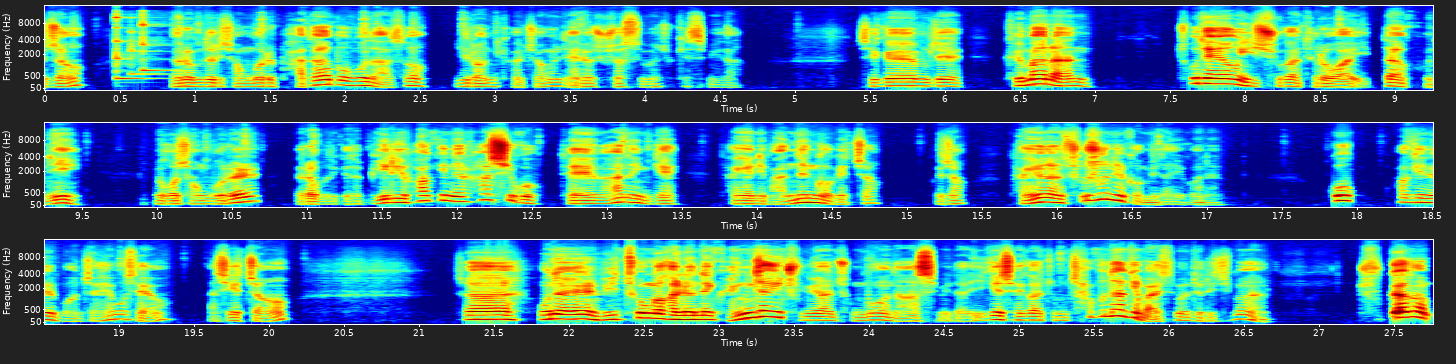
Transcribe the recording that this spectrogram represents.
그죠? 여러분들이 정보를 받아보고 나서 이런 결정을 내려주셨으면 좋겠습니다. 지금 이제 그만한 초대형 이슈가 들어와 있다 보니 요거 정보를 여러분들께서 미리 확인을 하시고 대응하는 게 당연히 맞는 거겠죠. 그죠? 당연한 수순일 겁니다. 이거는 꼭 확인을 먼저 해보세요. 아시겠죠? 자, 오늘 미투온과 관련된 굉장히 중요한 정보가 나왔습니다. 이게 제가 좀 차분하게 말씀을 드리지만 주가가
